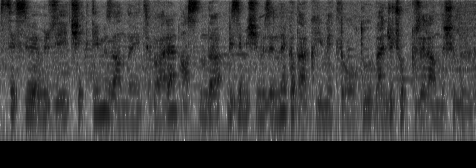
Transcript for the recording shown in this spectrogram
sesi ve müziği çektiğimiz andan itibaren aslında bizim işimizin ne kadar kıymetli olduğu bence çok güzel anlaşılırdı.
